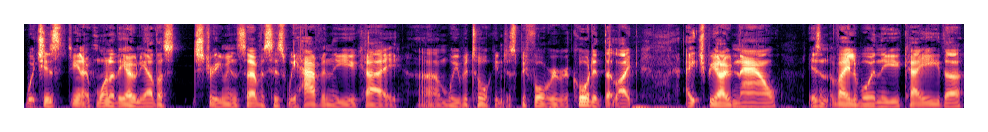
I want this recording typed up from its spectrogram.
which is you know one of the only other streaming services we have in the uk um, we were talking just before we recorded that like hbo now isn't available in the uk either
